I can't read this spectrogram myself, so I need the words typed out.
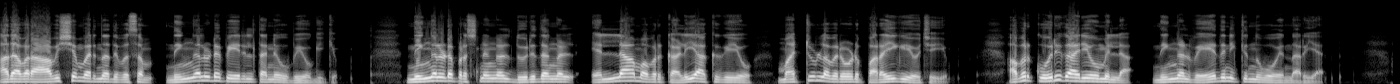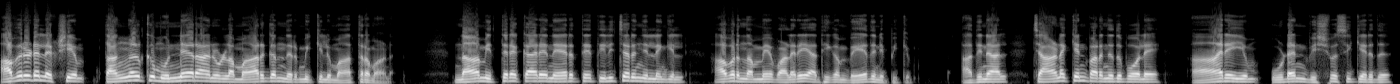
അതവർ ആവശ്യം വരുന്ന ദിവസം നിങ്ങളുടെ പേരിൽ തന്നെ ഉപയോഗിക്കും. നിങ്ങളുടെ പ്രശ്നങ്ങൾ ദുരിതങ്ങൾ എല്ലാം അവർ കളിയാക്കുകയോ മറ്റുള്ളവരോട് പറയുകയോ ചെയ്യും. അവർക്കൊരു കാര്യവുമില്ല നിങ്ങൾ വേദനിക്കുന്നുവോ എന്നറിയാൻ. അവരുടെ ലക്ഷ്യം തങ്ങൾക്ക് മുന്നേറാനുള്ള മാർഗം നിർമ്മിക്കലു മാത്രമാണ്. നാം ഇത്തരക്കാരെ നേരത്തെ തിരിച്ചറിഞ്ഞില്ലെങ്കിൽ അവർ നമ്മെ വളരെയധികം വേദനിപ്പിക്കും. അതിനാൽ ചാണക്യൻ പറഞ്ഞതുപോലെ ആരെയും ഉടൻ വിശ്വസിക്കരുത്.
